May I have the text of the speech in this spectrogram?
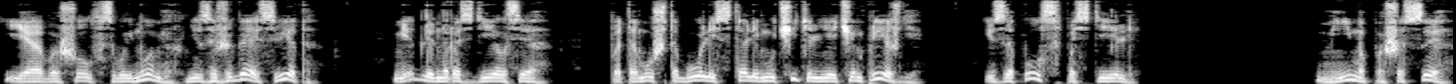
Я обошел в свой номер, не зажигая света, медленно разделся, потому что боли стали мучительнее, чем прежде, и заполз в постель. Мимо по шоссе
